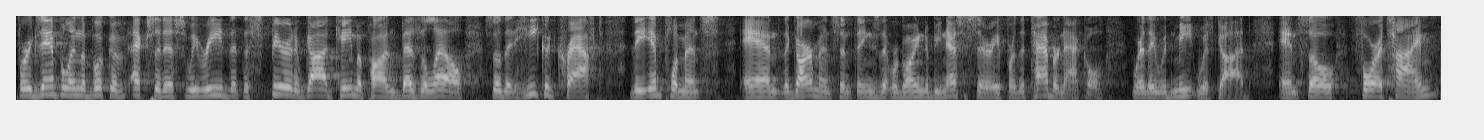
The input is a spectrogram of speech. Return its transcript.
For example, in the book of Exodus, we read that the Spirit of God came upon Bezalel so that he could craft the implements and the garments and things that were going to be necessary for the tabernacle where they would meet with God. And so, for a time,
